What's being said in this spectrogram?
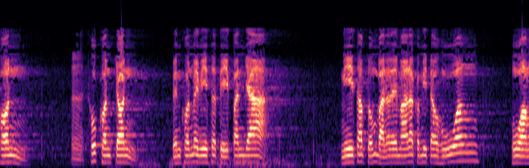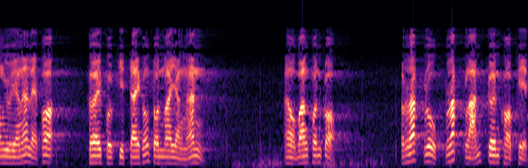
คนทุกคนจน เป็นคนไม่มีสติปัญญา มีทรัพย์สมบัติอะไรมาแล้วก็มีแต่หวงห่วงอยู่อย่างนั้นแหละ เพราะเคยฝึกจิตใจของตนมาอย่างนั้น เอา้าบางคนก็ รักลูกรักหลานเกินขอบเขต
